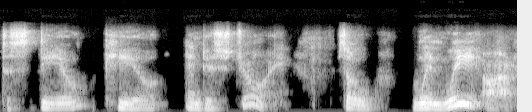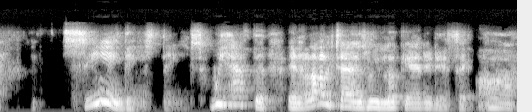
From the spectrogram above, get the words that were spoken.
to steal, kill, and destroy. So when we are seeing these things, we have to, and a lot of times we look at it and say, oh,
